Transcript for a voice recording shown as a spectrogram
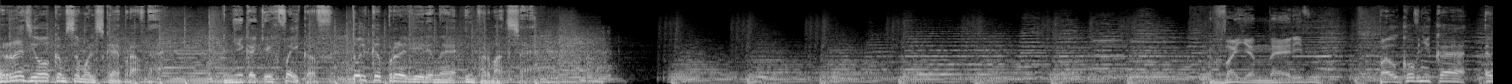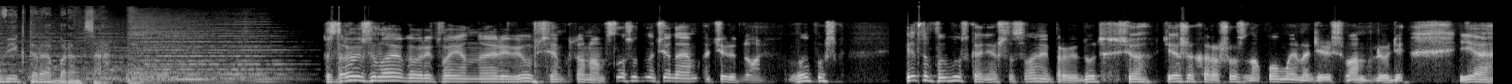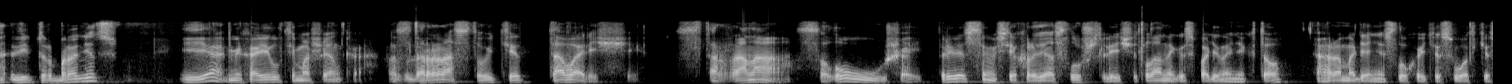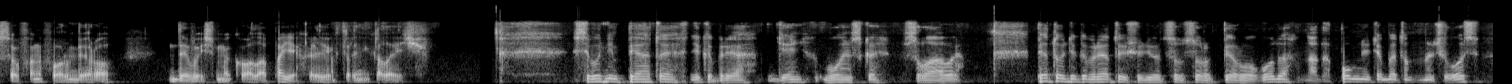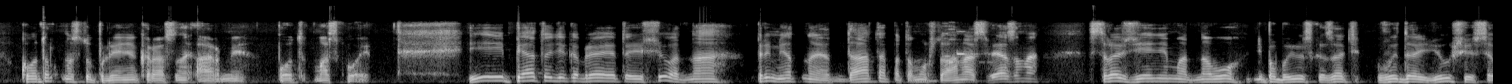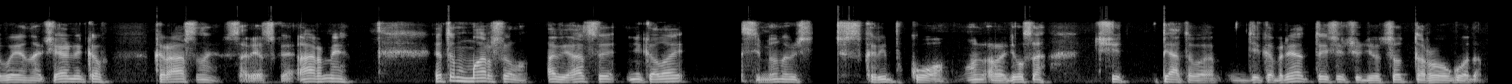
Радио «Комсомольская правда». Никаких фейков, только проверенная информация. Военная ревю. Полковника Виктора Баранца. Здравия желаю, говорит военное ревю всем, кто нам слышит. Начинаем очередной выпуск. Этот выпуск, конечно, с вами проведут все те же хорошо знакомые, надеюсь, вам люди. Я Виктор Бронец. И я Михаил Тимошенко. Здравствуйте, товарищи. Страна, слушай. Приветствуем всех радиослушателей Четланы господина Никто. Громадяне, слухайте сводки Софинформбюро. Дивись, Микола. Поехали, Виктор Николаевич. Сегодня 5 декабря, День воинской славы. 5 декабря 1941 года, надо помнить об этом, началось контрнаступление Красной Армии под Москвой. И 5 декабря это еще одна приметная дата, потому что она связана с рождением одного, не побоюсь сказать, выдающихся военачальников Красной Советской Армии – это маршал авиации Николай Семенович Скрипко. Он родился 5 декабря 1902 года.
